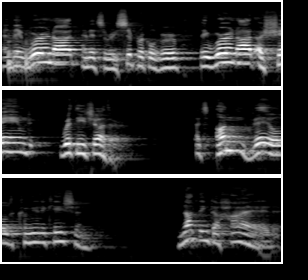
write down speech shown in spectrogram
and they were not, and it's a reciprocal verb, they were not ashamed with each other. That's unveiled communication. Nothing to hide,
